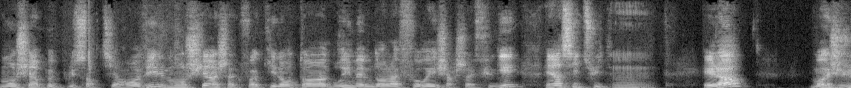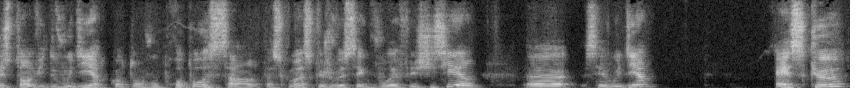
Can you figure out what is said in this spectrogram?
mon chien peut plus sortir en ville, mon chien à chaque fois qu'il entend un bruit, même dans la forêt, il cherche à fuguer, et ainsi de suite. Mhm. Et là, moi j'ai juste envie de vous dire, quand on vous propose ça, hein, parce que moi ce que je veux c'est que vous réfléchissiez, hein, euh, c'est vous dire, est-ce que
